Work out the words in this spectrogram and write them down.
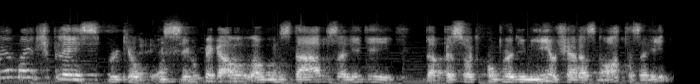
é o marketplace, porque eu consigo pegar alguns dados ali de, da pessoa que comprou de mim, eu share as notas ali,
